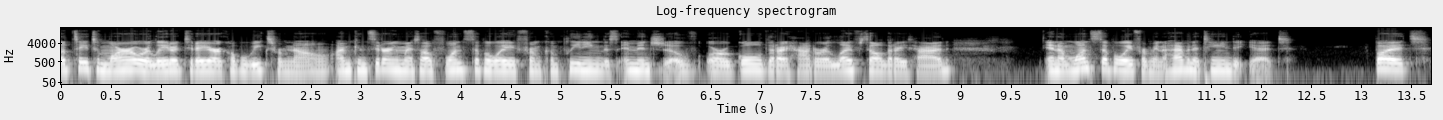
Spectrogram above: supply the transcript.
let's say tomorrow or later today or a couple weeks from now, I'm considering myself one step away from completing this image of or a goal that I had or a lifestyle that I had, and I'm one step away from it. I haven't attained it yet. But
